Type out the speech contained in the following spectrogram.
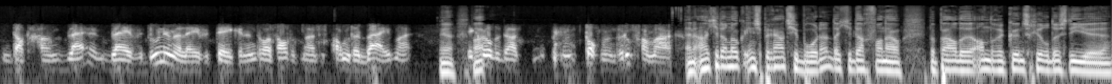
dat gaan blij- blijven doen in mijn leven, tekenen. Dat was altijd, maar dat kwam erbij. Maar Ja. ik wilde daar toch mijn beroep van maken. En had je dan ook inspiratiebronnen? Dat je dacht van nou, bepaalde andere kunstschilders die, je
